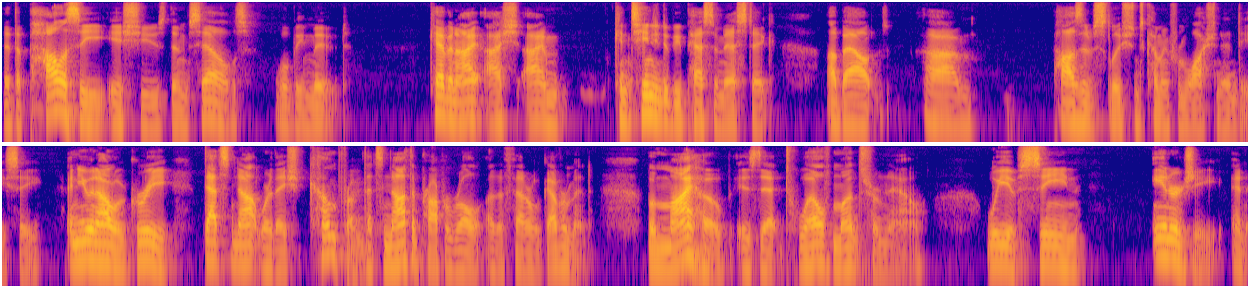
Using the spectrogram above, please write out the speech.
that the policy issues themselves will be moot. Kevin, I, I I'm continue to be pessimistic about um, positive solutions coming from Washington D.C and you and I will agree That's not where they should come from. That's not the proper role of the federal government. But my hope is that 12 months from now, we have seen energy and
